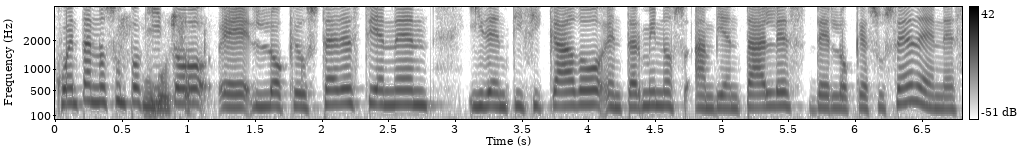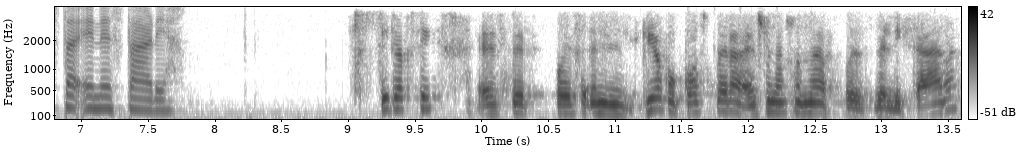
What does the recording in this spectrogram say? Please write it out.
Cuéntanos un poquito eh, lo que ustedes tienen identificado en términos ambientales de lo que sucede en esta en esta área. Sí, sí. Este, pues el río Cocóspera es una zona pues delicada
